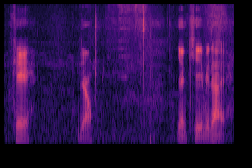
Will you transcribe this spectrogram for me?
โอเค เดี๋ยว ยังเคไม่ได้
